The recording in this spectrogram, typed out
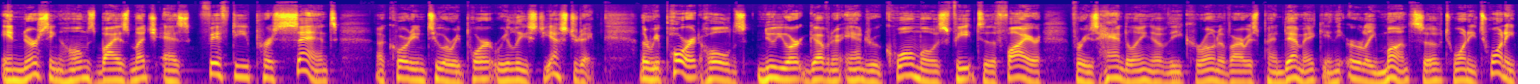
in nursing homes by as much as 50%, according to a report released yesterday. The report holds New York Governor Andrew Cuomo's feet to the fire for his handling of the coronavirus pandemic in the early months of 2020,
